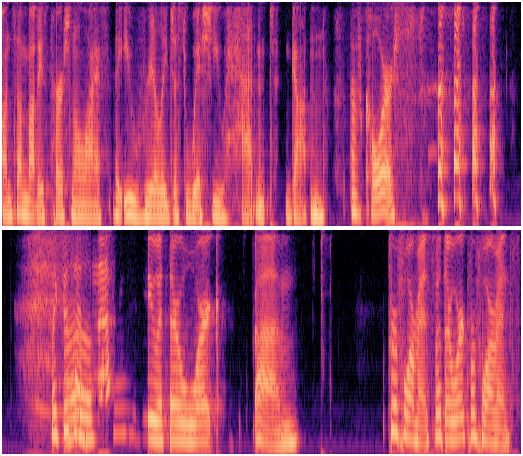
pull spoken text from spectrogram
on somebody's personal life that you really just wish you hadn't gotten? Of course. it's like this oh. has nothing to do with their work um, performance, with their work performance.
